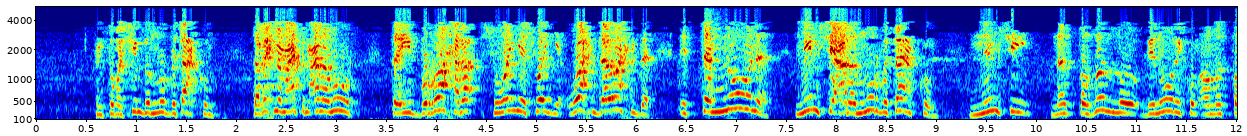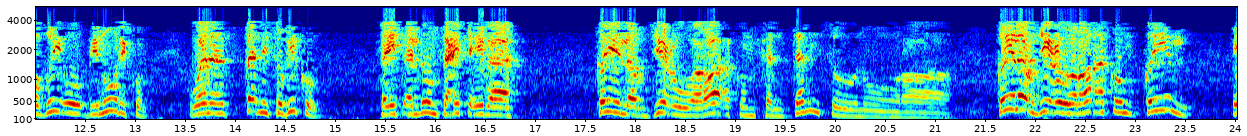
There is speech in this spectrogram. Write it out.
أنتوا ماشيين بالنور بتاعكم. طب إحنا معاك معانا نور. طيب بالراحة بقى شوية شوية واحدة واحدة. استنونا نمشي على النور بتاعكم. نمشي نستظل بنوركم أو نستضيء بنوركم ونستأنس بكم. فيتقال لهم ساعتها إيه بقى قيل ارجعوا وراءكم فالتمسوا نورا. قيل ارجعوا وراءكم قيل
